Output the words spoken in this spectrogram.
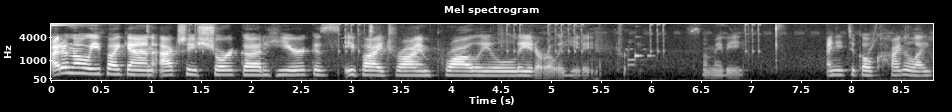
I don't know if I can actually shortcut here, because if I try, I'm probably literally hitting. So maybe I need to go kind of like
